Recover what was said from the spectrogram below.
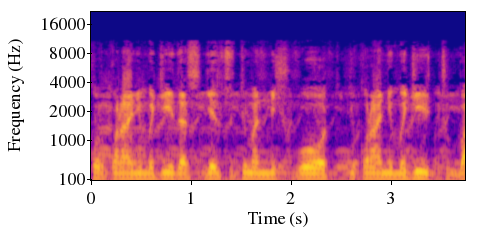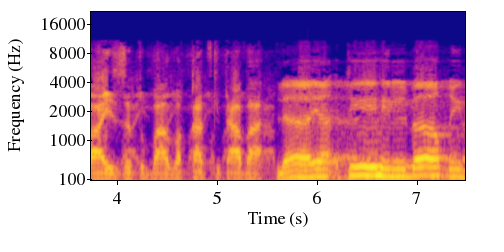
کور قرآن مجیدس یل سہ تمن نش ووت یہ قرآن مجید چھ باعزت و با وقت کتابہ لا يأتيه الباطل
